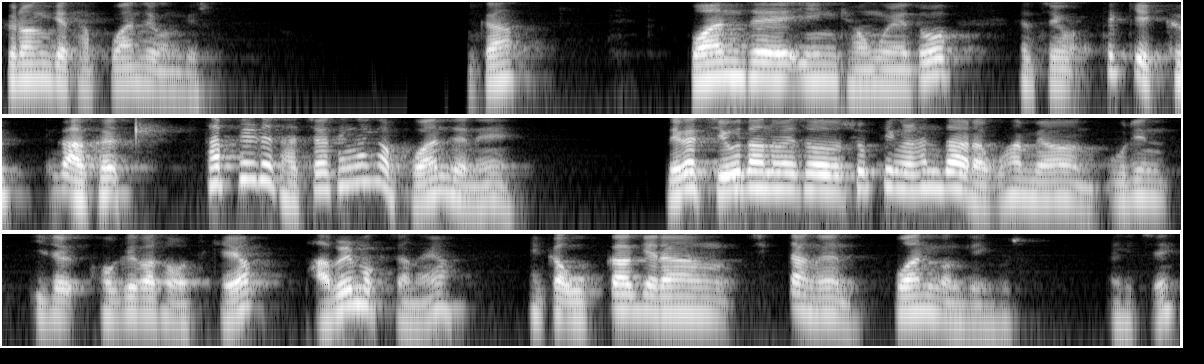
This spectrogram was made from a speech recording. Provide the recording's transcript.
그런 게 다 보완제 관계죠. 그러니까 보완제인 경우에도 지금 특히 그, 아, 그 스타필드 자체가 생각보다 보안제네. 내가 지오다노에서 쇼핑을 한다라고 하면 우린 이제 거기 가서 어떻게 해요? 밥을 먹잖아요. 그러니까 옷가게랑 식당은 보안 관계인 거죠. 알겠지?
